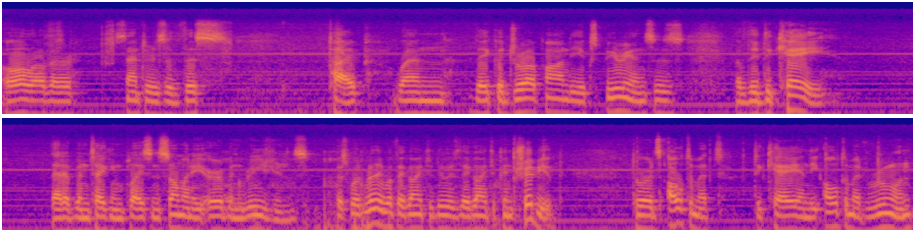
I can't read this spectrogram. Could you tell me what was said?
all other centers of this type when they could draw upon the experiences of the decay that have been taking place in so many urban regions. Because what really what they're going to do is they're going to contribute towards ultimate decay and the ultimate ruin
